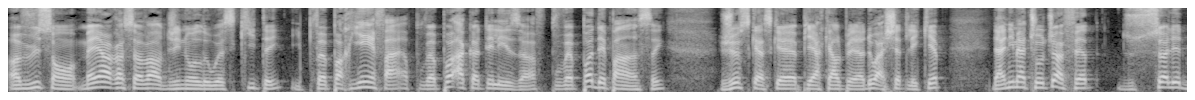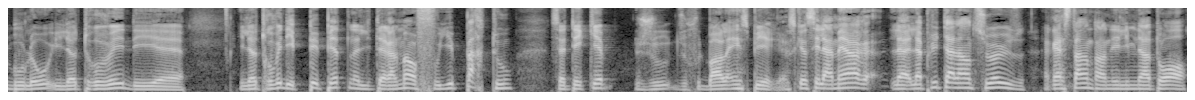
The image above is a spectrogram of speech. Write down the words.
A vu son meilleur receveur Gino Lewis quitter. Il ne pouvait pas rien faire, pouvait pas accoter les offres, pouvait pas dépenser jusqu'à ce que Pierre-Carl Pelado achète l'équipe. Danny Machocha a fait du solide boulot. Il a trouvé des, euh, il a trouvé des pépites, littéralement, a fouillé partout. Cette équipe joue du football inspiré. Est-ce que c'est la meilleure, la, plus talentueuse restante en éliminatoire?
